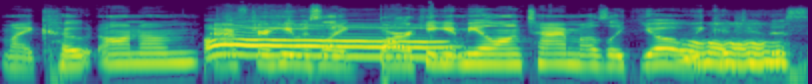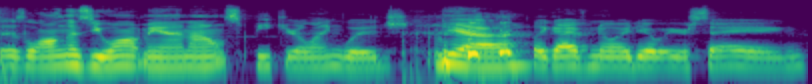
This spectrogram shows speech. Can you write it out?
my coat on him after he was like barking at me a long time. I was like, "Yo, we can do this as long as you want, man. I don't speak your language. Yeah. like I have no idea what you're saying."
